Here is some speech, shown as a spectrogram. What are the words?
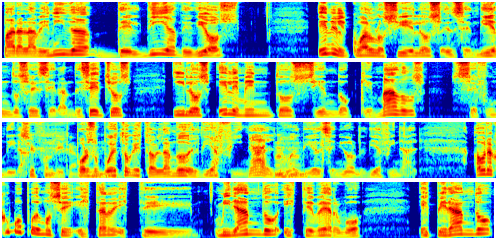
para la venida del día de Dios, en el cual los cielos encendiéndose serán deshechos y los elementos siendo quemados se fundirán. Se fundirán. Por supuesto que está hablando del día final, ¿no? El día del Señor, el día final. Ahora, ¿cómo podemos eh, estar este, mirando este verbo, esperando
